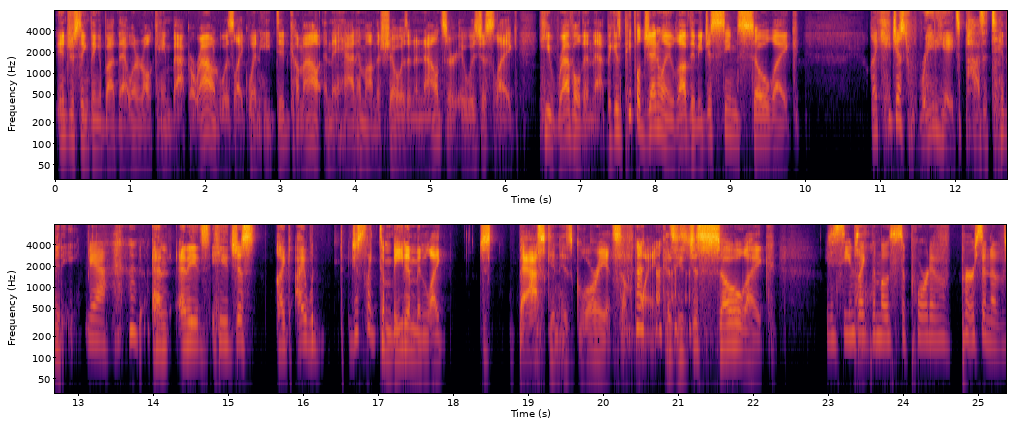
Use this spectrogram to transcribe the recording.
interesting thing about that when it all came back around was like when he did come out and they had him on the show as an announcer, it was just like he reveled in that because people genuinely loved him. He just seemed so like like he just radiates positivity. Yeah. And and he's he just like I would just like to meet him and like just bask in his glory at some point because he's just so like He just seems like the most supportive person of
